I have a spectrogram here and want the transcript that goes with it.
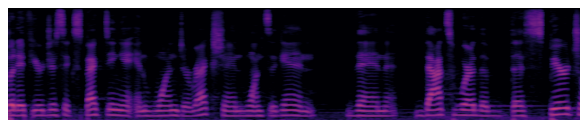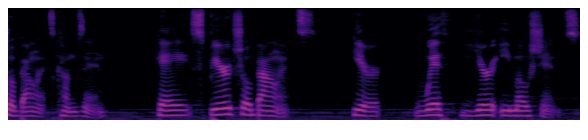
But if you're just expecting it in one direction, once again, then that's where the, the spiritual balance comes in. Okay, spiritual balance here with your emotions.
